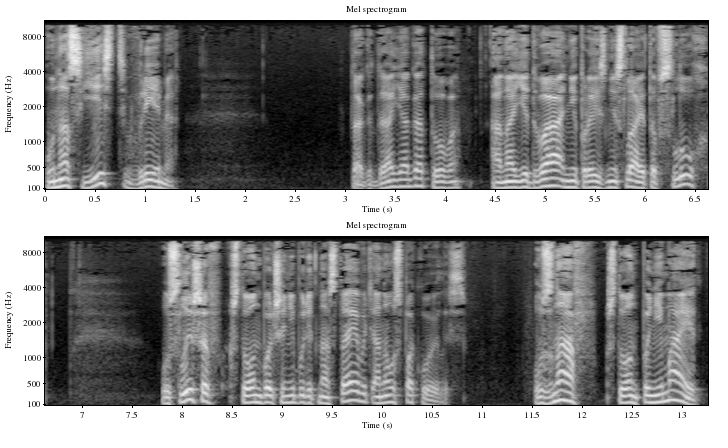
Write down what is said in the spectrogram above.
У нас есть время. Тогда я готова. Она едва не произнесла это вслух. Услышав, что он больше не будет настаивать, она успокоилась. Узнав, что он понимает,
